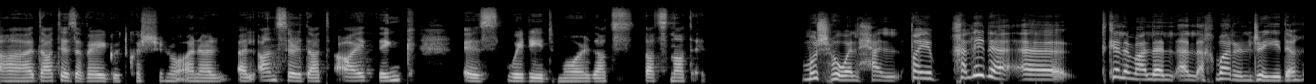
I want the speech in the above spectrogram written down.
Uh, that is a very good question. وأنا الانسر that I think is we need more. That's that's not it. مش هو الحل. طيب خلينا آه نتكلم على الأخبار الجيدة.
